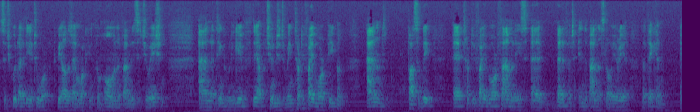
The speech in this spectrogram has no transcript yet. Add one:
such a good idea to work to be all the time working from home in a family situation. And I think it will give the opportunity to bring 35 more people and possibly uh, 35 more families uh, benefit in the Ballinasloe area that they can uh,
